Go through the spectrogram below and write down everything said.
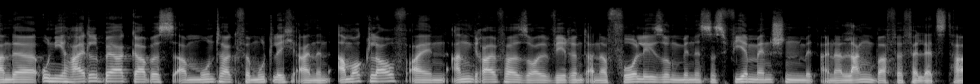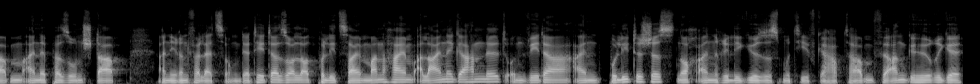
An der Uni Heidelberg gab es am Montag vermutlich einen Amoklauf. Ein Angreifer soll während einer Vorlesung mindestens vier Menschen mit einer Langwaffe verletzt haben. Eine Person starb an ihren Verletzungen. Der Täter soll laut Polizei Mannheim alleine gehandelt und weder ein politisches noch ein religiöses Motiv gehabt haben. Für Angehörige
